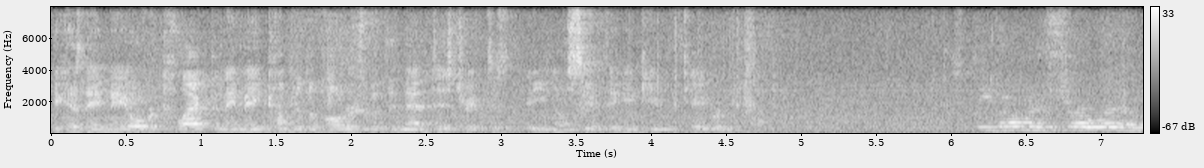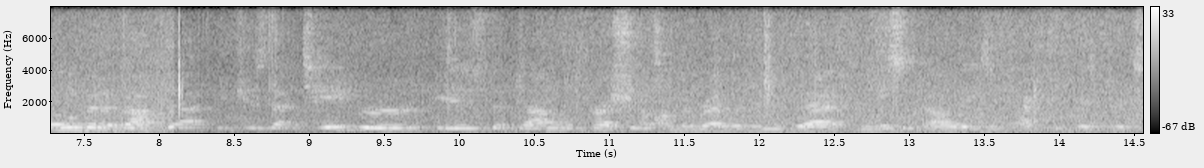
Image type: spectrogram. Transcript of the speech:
Because they may overcollect and they may come to the voters within that district to, you know, see if they can keep the Tabor refund. Steve, I want to throw in a little bit about that because that Tabor is the downward pressure on the revenue that municipalities and taxing districts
